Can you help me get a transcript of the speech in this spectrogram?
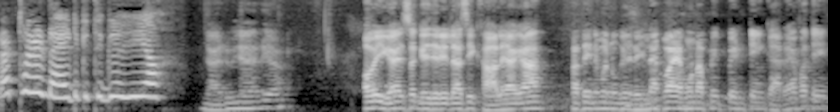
ਡੈਡ ਥੋੜੀ ਡਾਈਟ ਕਿੱਥੇ ਗਈ ਆ? ਜਾੜੂ ਜਾ ਰਿਹਾ ਓਏ ਗਾਇਸ ਗਜਰੇਲਾ ਸੀ ਖਾ ਲਿਆਗਾ। ਫਤਿਹ ਨੇ ਮੈਨੂੰ ਗਜਰੇਲਾ ਖਵਾਇਆ ਹੁਣ ਆਪਣੀ ਪੇਂਟਿੰਗ ਕਰ ਰਿਹਾ ਫਤਿਹ।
